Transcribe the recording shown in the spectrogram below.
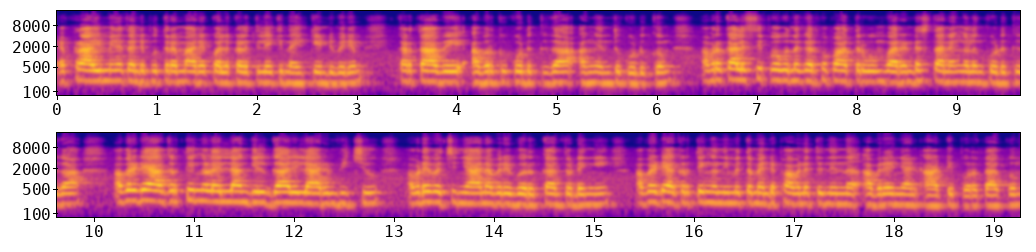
എഫ്രായിമിനെ തന്റെ പുത്രന്മാരെ കൊലക്കളത്തിലേക്ക് നയിക്കേണ്ടി വരും. കർത്താവെ അവർക്ക് കൊടുക്കുക അങ്ങെന്തു കൊടുക്കും? അവർക്ക് അലസിപ്പോകുന്ന ഗർഭപാത്രവും വരണ്ട സ്ഥലങ്ങളും കൊടുക്കുക. അവരുടെ അകൃത്യങ്ങളെല്ലാം ഗിൽഗാലിൽ ആരംഭിച്ചു. അവിടെ വെച്ച് ഞാൻ അവരെ വെറുക്കാൻ തുടങ്ങി. അവരുടെ അകൃത്യങ്ങൾ നിമിത്തം എന്റെ ഭവനത്തിൽ നിന്ന് അവരെ ഞാൻ ആട്ടി പുറത്താക്കും.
